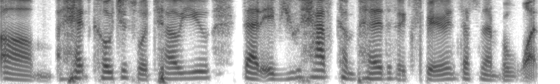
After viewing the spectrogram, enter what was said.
um, head coaches will tell you that if you have competitive experience, that's number one.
